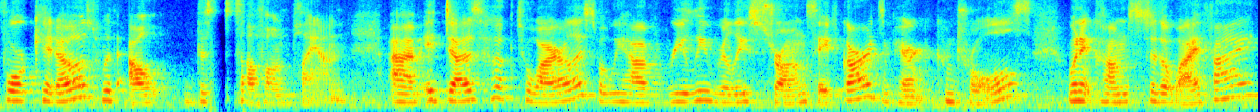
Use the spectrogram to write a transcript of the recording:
for kiddos without the cell phone plan. Um, it does hook to wireless, but we have really, really strong safeguards and parent controls when it comes to the Wi-Fi.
